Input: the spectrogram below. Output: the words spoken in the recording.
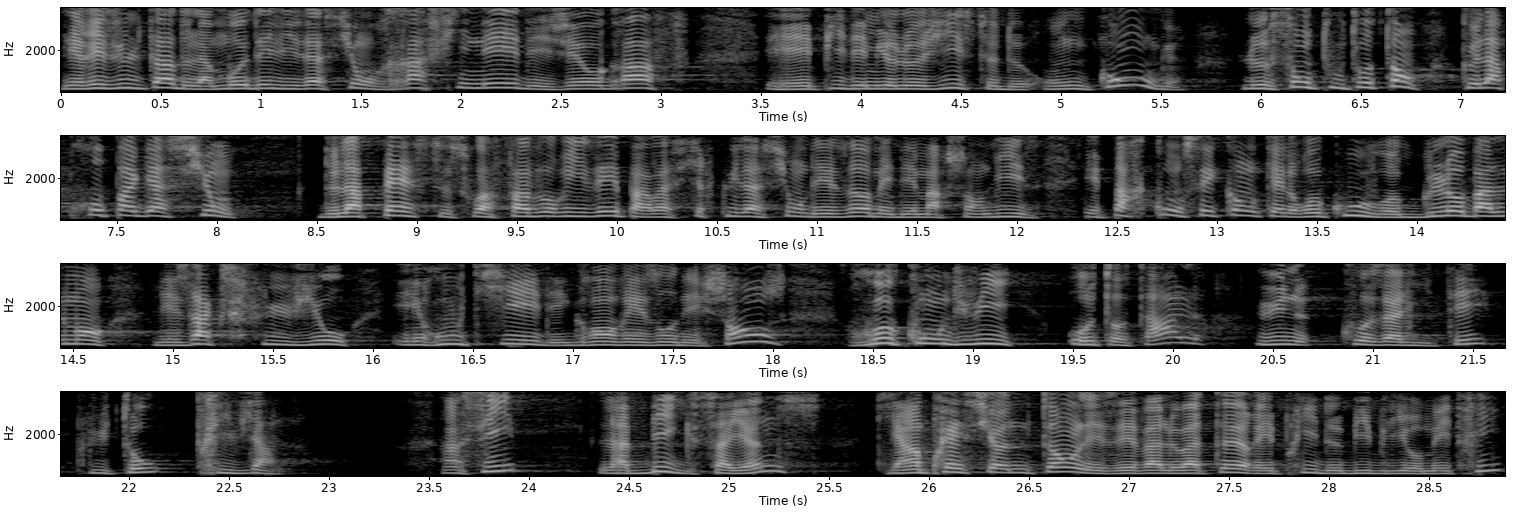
les résultats de la modélisation raffinée des géographes et épidémiologistes de Hong Kong le sont tout autant, que la propagation de la peste soit favorisée par la circulation des hommes et des marchandises et par conséquent qu'elle recouvre globalement les axes fluviaux et routiers des grands réseaux d'échange, reconduit au total une causalité plutôt triviale. Ainsi, la Big Science, qui impressionne tant les évaluateurs épris de bibliométrie,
